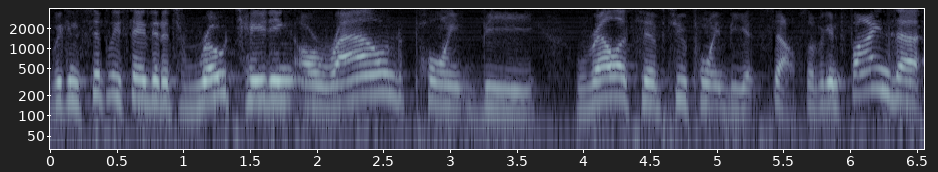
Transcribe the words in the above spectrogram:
we can simply say that it's rotating around point B relative to point B itself. So if we can find the,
